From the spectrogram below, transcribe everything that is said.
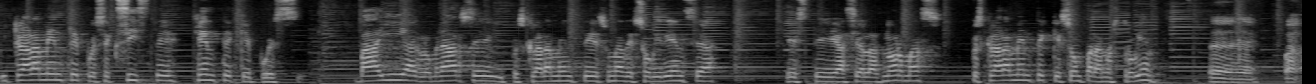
Y claramente pues existe gente que pues va ahí a aglomerarse y pues claramente es una desobediencia este, hacia las normas, pues claramente que son para nuestro bien. bueno,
